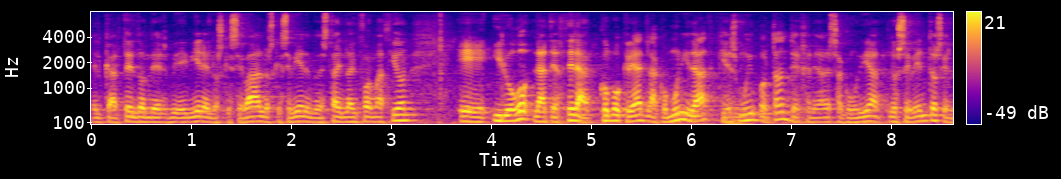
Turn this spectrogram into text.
el cartel, dónde vienen los que se van, los que se vienen, dónde está la información, eh, y luego la tercera, cómo crear la comunidad, que es muy importante generar esa comunidad, los eventos, el,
